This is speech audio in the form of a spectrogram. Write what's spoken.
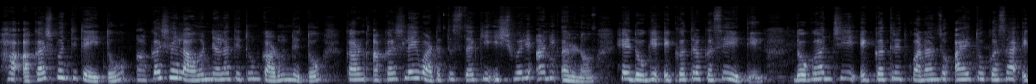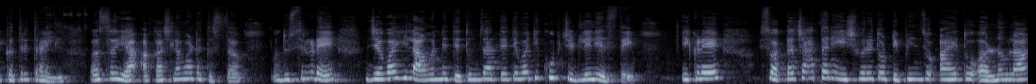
हा आकाश पण तिथे येतो. आकाश या लावण्याला तिथून काढून देतो. कारण आकाशलाही वाटत असतं की ईश्वरी आणि अर्णव हे दोघे एकत्र कसे येतील? दोघांची एकत्रितपणा जो आहे तो कसा एकत्रित राहील? असं या आकाशला वाटत असतं. दुसरीकडे जेव्हा ही लावण्य तेथून जाते तेव्हा ती खूप चिडलेली असते. इकडे स्वतःच्या हाताने ईश्वरी तो टिफिन जो आहे तो अर्णवला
